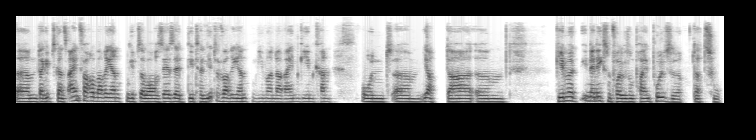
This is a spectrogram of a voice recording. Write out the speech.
Ähm, da gibt es ganz einfache Varianten, gibt es aber auch sehr sehr detaillierte Varianten, wie man da reingehen kann. Und ähm, ja, da ähm, geben wir in der nächsten Folge so ein paar Impulse dazu.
